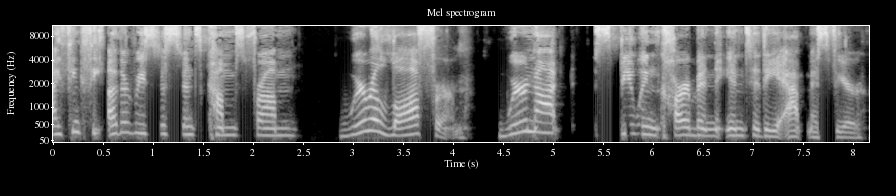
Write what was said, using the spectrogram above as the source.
I think the other resistance comes from we're a law firm. We're not spewing carbon into the atmosphere.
